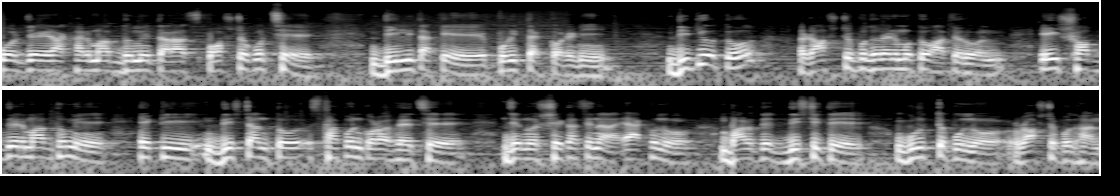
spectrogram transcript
পর্যায়ে রাখার মাধ্যমে তারা স্পষ্ট করছে, দিল্লি তাকে পরিত্যাগ করেনি। দ্বিতীয়ত, রাষ্ট্রপ্রধানের মতো আচরণ। এই শব্দের মাধ্যমে একটি দৃষ্টান্ত স্থাপন করা হয়েছে, যেন শেখ হাসিনা এখনও ভারতের দৃষ্টিতে গুরুত্বপূর্ণ রাষ্ট্রপ্রধান।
